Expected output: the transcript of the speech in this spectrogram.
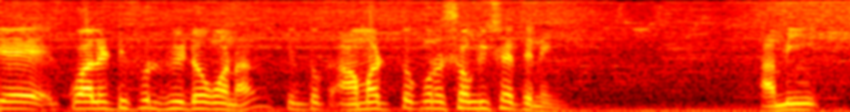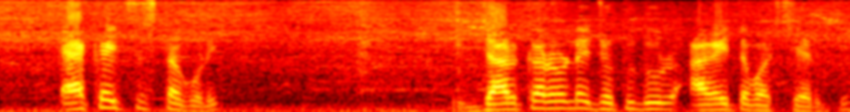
যে কোয়ালিটিফুল ভিডিও বানার, কিন্তু আমার তো কোনো সঙ্গী সাথে নেই। আমি একাই চেষ্টা করি। যার কারণে যতদূর আগাইতে পারছি আর কি।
